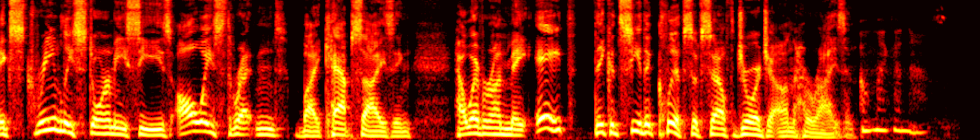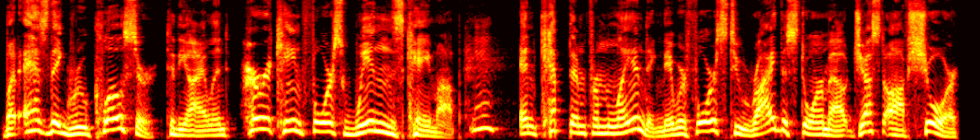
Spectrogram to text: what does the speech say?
Extremely stormy seas, always threatened by capsizing. However, on May 8th, they could see the cliffs of South Georgia on the horizon. Oh my goodness. But as they grew closer to the island, hurricane force winds came up and kept them from landing. They were forced to ride the storm out just offshore.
